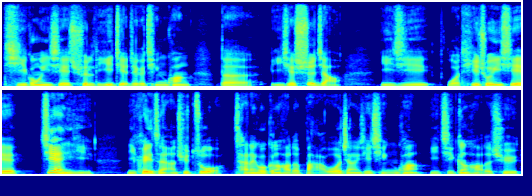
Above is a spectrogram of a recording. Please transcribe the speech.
提供一些去理解这个情况的一些视角。以及我提出一些建议，你可以怎样去做，才能够更好的把握这样一些情况，以及更好的去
